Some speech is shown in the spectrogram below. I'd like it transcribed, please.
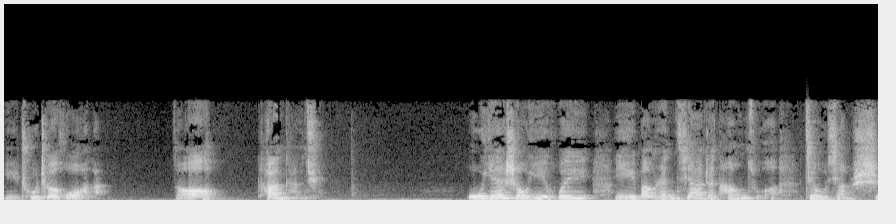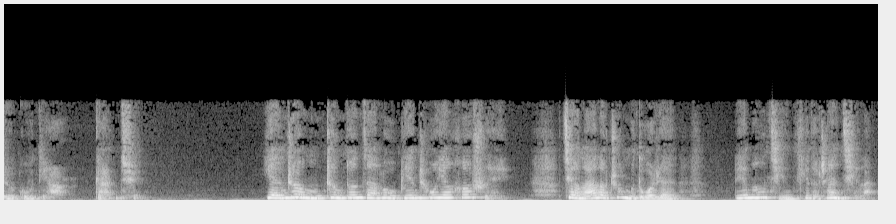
你出车祸了，走，看看去。五爷手一挥，一帮人夹着唐佐就向事故点赶去。眼正正蹲在路边抽烟喝水，见来了这么多人，连忙警惕的站起来。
